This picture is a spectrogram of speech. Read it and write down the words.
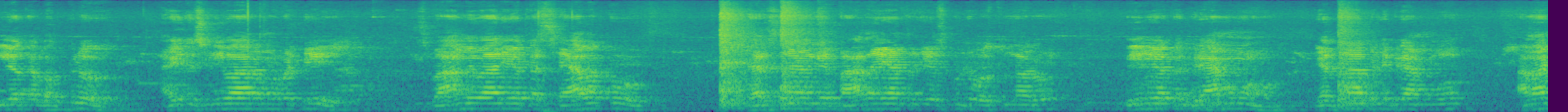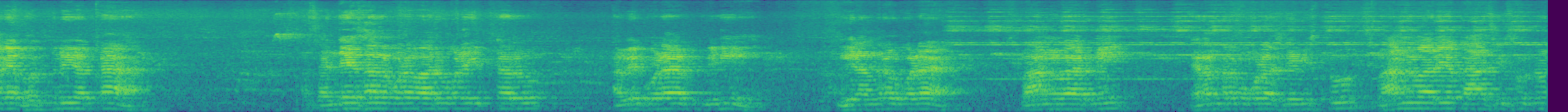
ఈ యొక్క భక్తులు ఐదు శనివారం బట్టి స్వామివారి యొక్క సేవకు దర్శనానికి పాదయాత్ర చేసుకుంటూ వస్తున్నారు. వీరి యొక్క గ్రామము యజ్ఞాపల్లి గ్రామము. అలాగే భక్తుల యొక్క సందేశాలు కూడా వారు కూడా ఇస్తారు అవి కూడా విని మీరందరూ కూడా స్వామివారిని నిరంతరం కూడా సేవిస్తూ స్వామివారి యొక్క ఆశీస్సులతో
